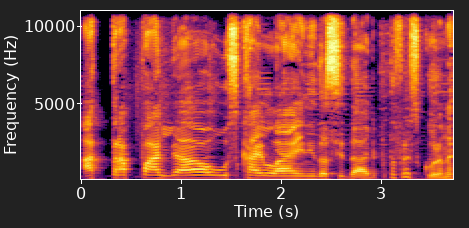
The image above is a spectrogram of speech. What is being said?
atrapalhar o skyline da cidade. Puta frescura, né?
